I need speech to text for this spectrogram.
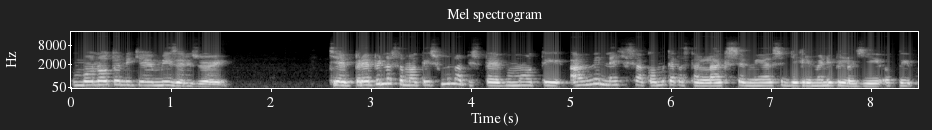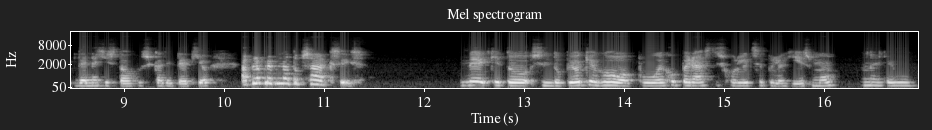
μονότονη και μίζερη ζωή. Και πρέπει να σταματήσουμε να πιστεύουμε ότι αν δεν έχεις ακόμη κατασταλάξει σε μια συγκεκριμένη επιλογή, ότι δεν έχεις στόχους ή κάτι τέτοιο, απλά πρέπει να το ψάξεις. Ναι, και το συνειδητοποιώ κι εγώ που έχω περάσει τη σχολή της επιλογής μου. Ναι, κι εγώ.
